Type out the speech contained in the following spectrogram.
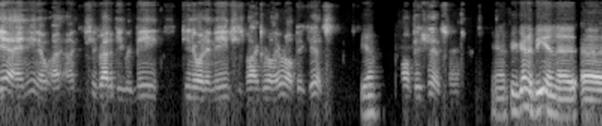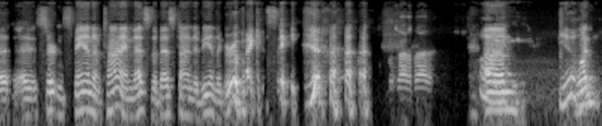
Yeah, and you know, I, I, she'd rather be with me. Do you know what I mean? She's my girl. They were all big hits. Yeah. All big hits, man. yeah, if you're going to be in a, a, a certain span of time, that's the best time to be in the group. I can see. No doubt about it. um, yeah. One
